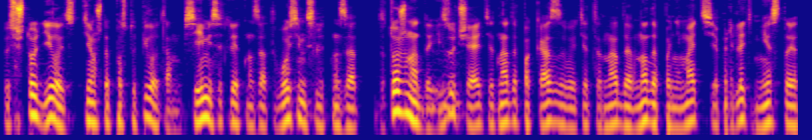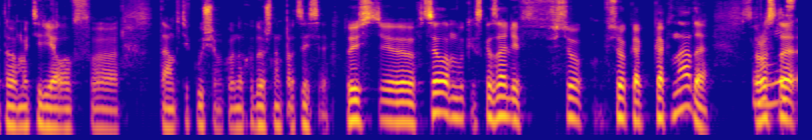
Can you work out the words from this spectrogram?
То есть что делать с тем, что поступило там 70 лет назад, 80 лет назад? Это тоже надо изучать, это надо показывать, это надо, надо понимать, определять место этого материала в, э, там, в текущем художественном процессе. То есть э, в целом вы сказали все, все как, как надо. Все Просто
